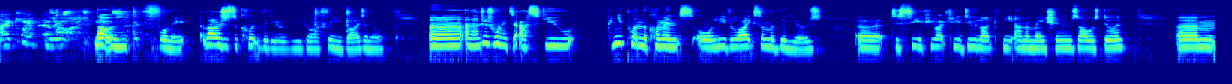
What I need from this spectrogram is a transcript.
I can't understand. That was funny. That was just a quick video of you guys for you guys anyway. Uh, and I just wanted to ask you, can you put in the comments or leave likes on the videos uh, to see if you actually do like the animations I was doing? Um,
